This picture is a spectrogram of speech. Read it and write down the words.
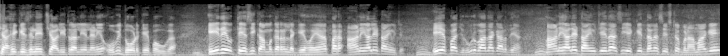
ਚਾਹੇ ਕਿਸੇ ਨੇ 40 ਟਰਾਲੀਆਂ ਲੈਣੀਆਂ ਉਹ ਵੀ ਦੌੜ ਕੇ ਪਊਗਾ। ਇਹਦੇ ਉੱਤੇ ਅਸੀਂ ਕੰਮ ਕਰਨ ਲੱਗੇ ਹੋਏ ਆ ਪਰ ਆਉਣ ਵਾਲੇ ਟਾਈਮ 'ਚ ਇਹ ਆਪਾਂ ਜ਼ਰੂਰ ਵਾਅਦਾ ਕਰਦੇ ਆ ਆਉਣ ਵਾਲੇ ਟਾਈਮ 'ਚ ਇਹਦਾ ਅਸੀਂ ਇੱਕ ਇਦਾਂ ਦਾ ਸਿਸਟਮ ਬਣਾਵਾਂਗੇ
